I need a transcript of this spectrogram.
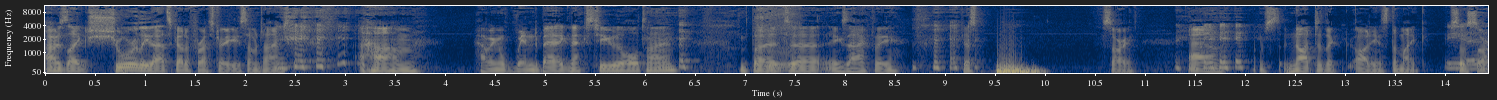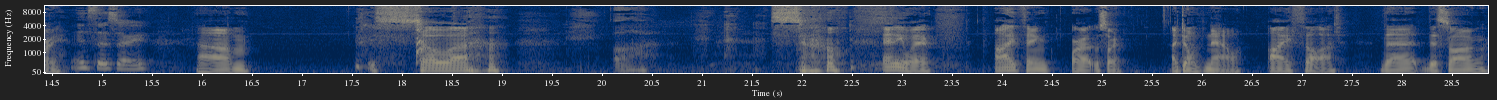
I was like, surely that's got to frustrate you sometimes. Um, having a windbag next to you the whole time, but uh, exactly, just sorry. Um, not to the audience, the mic. So Yeah, sorry. So sorry. Um, so, uh, so anyway, I think, or uh, sorry, I don't now. I thought that this song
